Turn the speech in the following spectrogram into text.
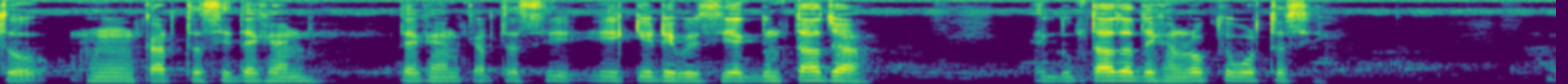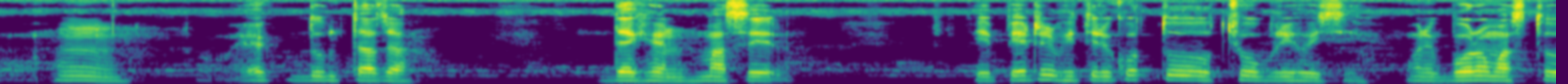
তো, হুম, কাটতেছি, দেখেন দেখেন, কাটতেছি, এই কেটে ফেলছি, একদম তাজা একদম তাজা, দেখেন, রক্ত পড়তেছে। হুম, একদম তাজা। দেখেন, মাছের এই পেটের ভিতরে কত চবড়ি হয়েছে অনেক বড় মাছ তো।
